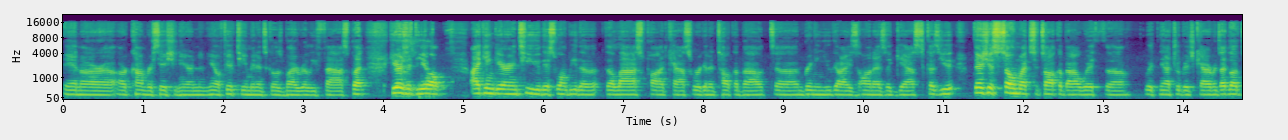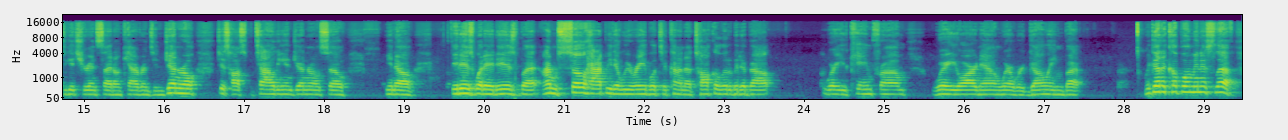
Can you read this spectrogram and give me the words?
in our uh, our conversation here and you know 15 minutes goes by really fast. But here's the deal. I can guarantee you this won't be the the last podcast we're going to talk about uh, bringing you guys on as a guest because you there's just so much to talk about with uh, with natural bridge caverns. I'd love to get your insight on caverns in general just hospitality in general. So you know it is what it is but i'm so happy that we were able to kind of talk a little bit about where you came from where you are now and where we're going. But we got a couple of minutes left.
